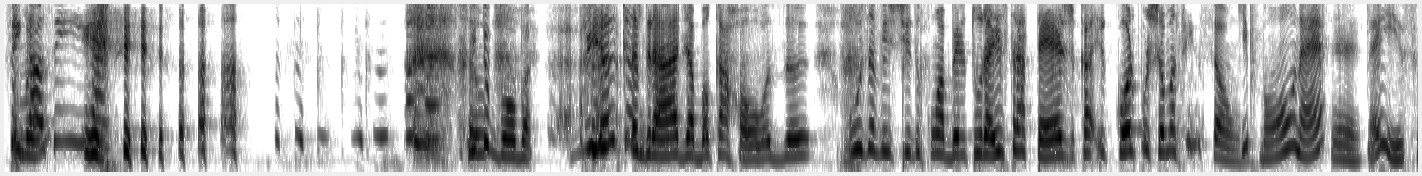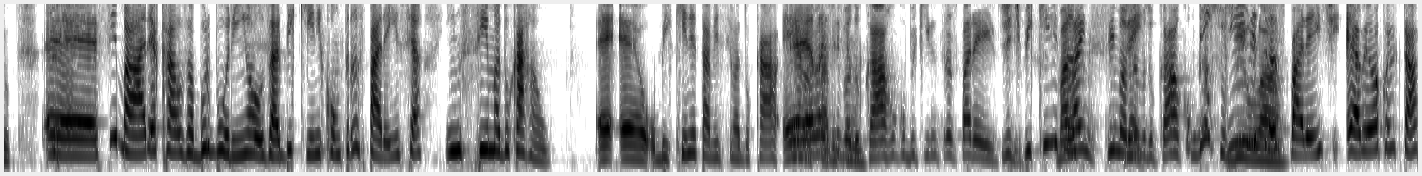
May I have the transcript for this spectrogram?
Sem calcinha. Muito boba. Bianca Andrade, a boca rosa, usa vestido com abertura estratégica e corpo chama atenção. Que bom, né? É. É isso. É, Simária causa burburinho ao usar biquíni com transparência em cima do carrão. É, é, o biquíni estava em cima do carro. Ela, Ela, em tava cima do carro com o biquíni transparente. Gente, biquíni, Mas lá trans- em cima Gente, mesmo do carro, como ela subiu biquíni lá? transparente é a mesma coisa que tá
